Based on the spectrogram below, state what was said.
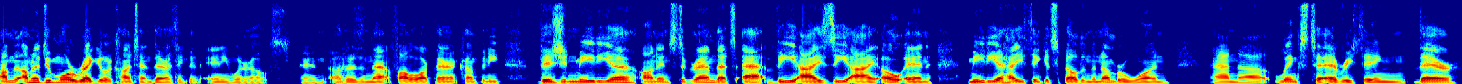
I'm I'm gonna do more regular content there, I think, than anywhere else. And other than that, follow our parent company, Vizion Media, on Instagram. That's at V I Z I O N Media. How you think it's spelled in the number one, and uh, links to everything there.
